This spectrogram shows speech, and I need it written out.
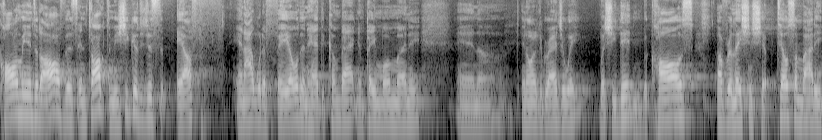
call me into the office and talk to me. She could have just F, and I would have failed and had to come back and pay more money and uh, in order to graduate. But she didn't because of relationship. Tell somebody,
